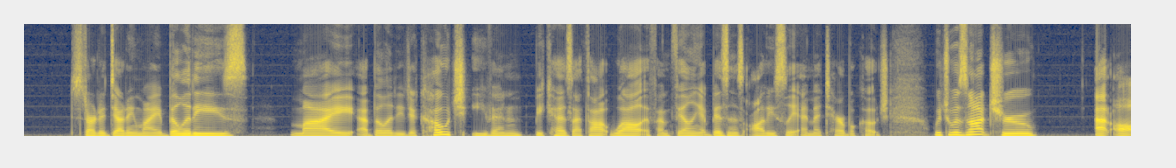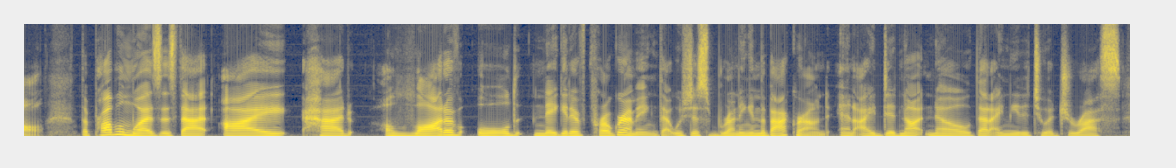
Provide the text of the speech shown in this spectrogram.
started doubting my abilities, my ability to coach, even because I thought, well, if I'm failing at business, obviously I'm a terrible coach, which was not true at all. The problem was is that I had a lot of old negative programming that was just running in the background and I did not know that I needed to address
